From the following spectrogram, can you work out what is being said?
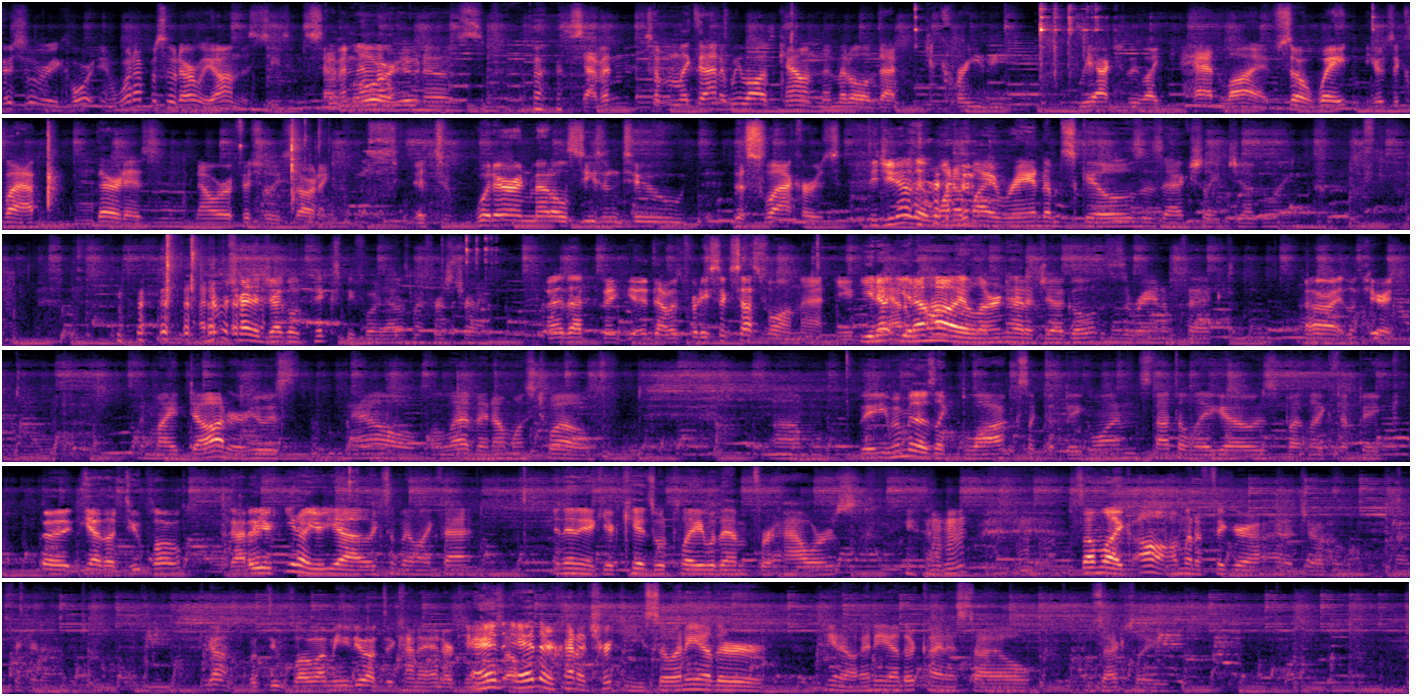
officially recording. What episode are we on this season? Seven Lord, who knows? Seven? Something like that? We lost count in the middle of that crazy. We actually like had live. So wait, here's the clap. There it is. Now we're officially starting. It's Wood Iron Metal Season 2, The Slackers. Did you know that one of my random skills is actually juggling? I never tried to juggle picks before. That was my first try. Uh, that that was pretty successful on that. You know, had you know how I learned how to juggle. This is a random fact. All right, let's hear it. When my daughter, who is now 11, almost 12, um, they, you remember those like blocks, like the big ones, not the Legos, but like the big, Uh, yeah, the Duplo. Is that it? you know, yeah, like something like that. And then like your kids would play with them for hours. Mm-hmm. So I'm like, oh, I'm gonna figure out how to juggle. I figured out how to juggle. Yeah, with Duplo. I mean, you do have to kind of entertain And yourself. and they're kind of tricky. So any other, you know, any other kind of style was actually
